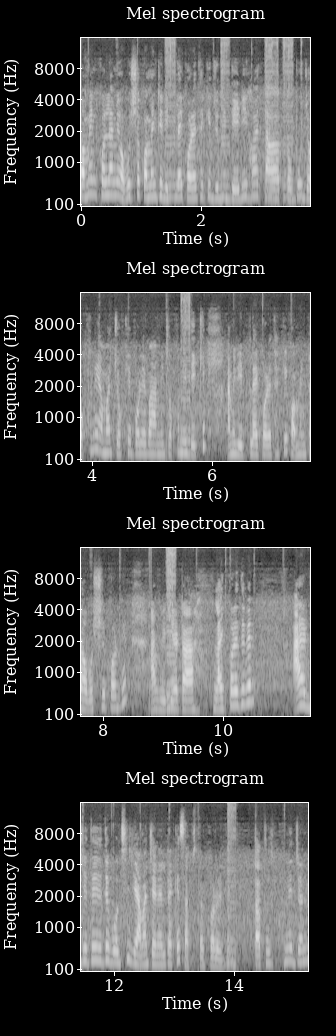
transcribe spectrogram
কমেন্ট করলে আমি অবশ্যই কমেন্টে রিপ্লাই করে থাকি। যদি দেরি হয়, তা তবু যখনই আমার চোখে পড়ে বা আমি যখনই দেখি, আমি রিপ্লাই করে থাকি কমেন্টটা অবশ্যই করবেন। আর ভিডিওটা লাইক করে দেবেন। আর যেতে যেতে বলছি যে আমার চ্যানেলটাকে সাবস্ক্রাইব করে দেবেন। ততক্ষণের জন্য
